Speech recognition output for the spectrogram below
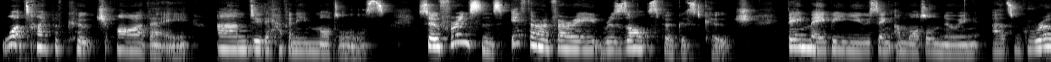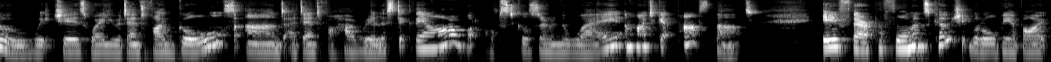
what type of coach are they and do they have any models? So, for instance, if they're a very results focused coach, they may be using a model knowing as GROW, which is where you identify goals and identify how realistic they are, what obstacles are in the way, and how to get past that. If they're a performance coach, it will all be about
